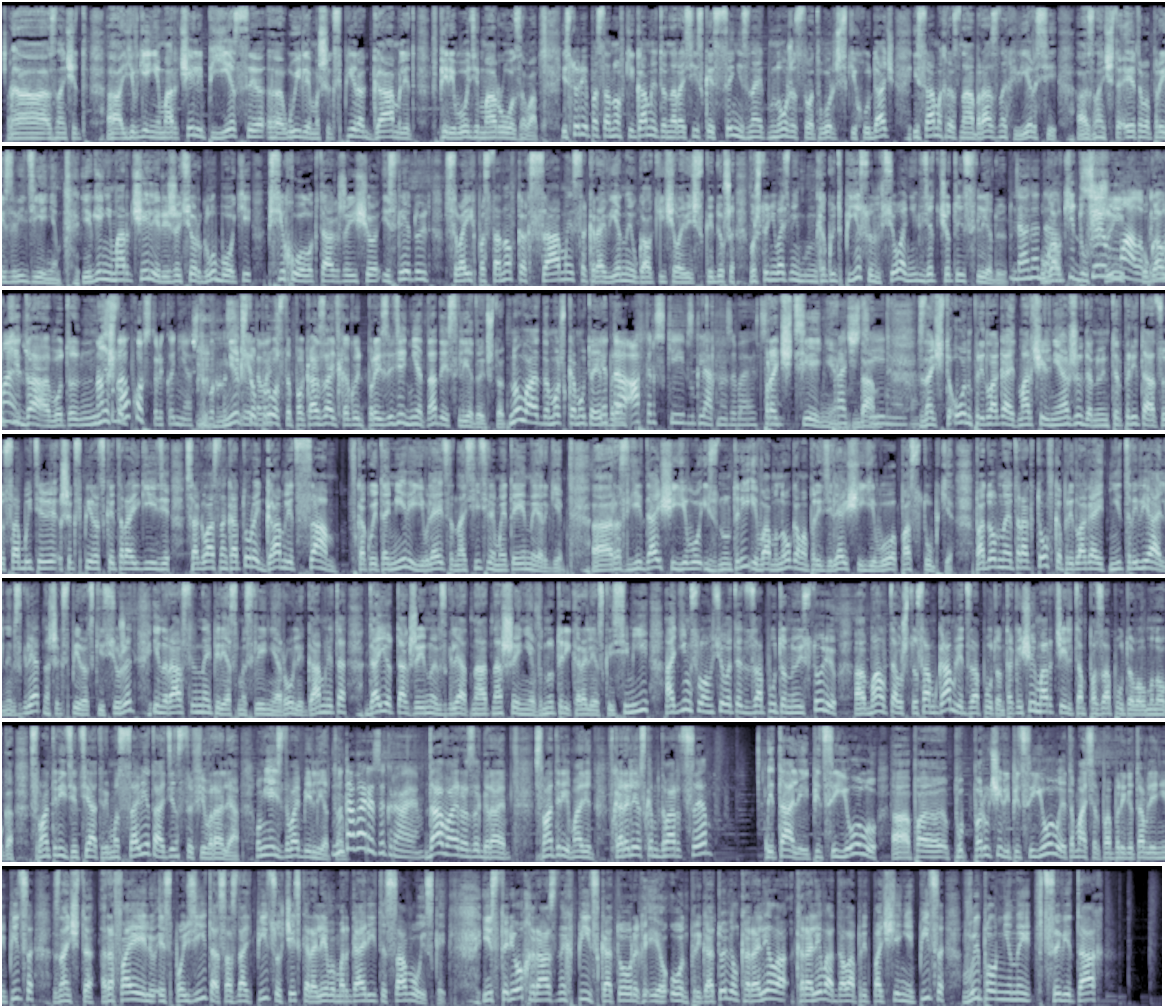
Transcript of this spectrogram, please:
значит, а, Евгения Марчелли, пьесы а, Уильяма Шекспира «Гамлет» в переводе Морозова. История постановки «Гамлета» на российской сцене знает множество творческих удач и самых разнообразных версий, а, значит, этого произведения. Евгений Марчелли, режиссер глубокий, психолог также еще, исследует в своих постановках самые сокровенные уголки человеческой души. Вот что не возьми какую-то пьесу, и все, они где-то что-то исследуют. Да-да-да. Уголки души, им мало, уголки, понимаешь? да, вот э, У не нас что уголков столько нет, чтобы их нет, что просто показать какое-то произведение, нет, надо исследовать что-то. Ну ладно, может кому-то это, Это прям авторский взгляд называется. прочтение. Прочтение, да. да. Значит, он предлагает Марчель неожиданную интерпретацию событий шекспировской трагедии, согласно которой Гамлет сам в какой-то мере является носителем этой энергии, а, разъедающей его изнутри и во многом определяющей его поступки. Подобная трактовка предлагает нетривиальный взгляд на шекспировский сюжет и нравственное переосмысление роли Гамлета, дает также иной взгляд на отношения внутри королевской семьи. Одним словом, всю вот эту запутанную историю, а, мало того, что сам Гамлет запутан, так еще и Марчель там позапутывал много. Смотрите в театре Моссовета 11 февраля. У меня есть два билета. Ну, давай разыграем. Давай разыграем. Смотри, Марин, в Королевском дворце Италии пицциолу, а, по- по- поручили пицциолу, это мастер по приготовлению пиццы, значит, Рафаэлю Эспозита создать пиццу в честь королевы Маргариты Савойской. Из трех разных пиц, которых э, он приготовил, королева, королева отдала предпочтение пицце, выполненной в цветах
